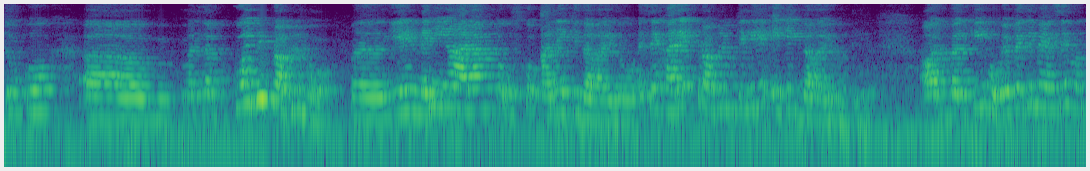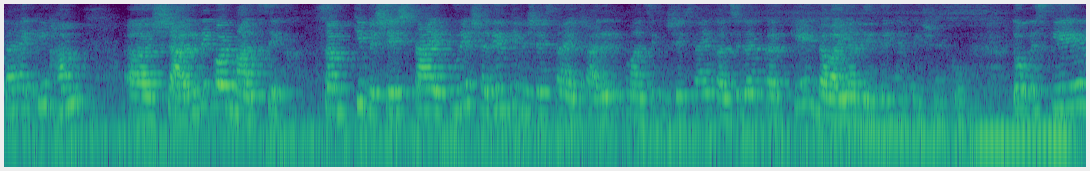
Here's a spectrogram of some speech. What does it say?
तुमको आ, मतलब कोई भी प्रॉब्लम हो ये नहीं आ रहा तो उसको आने की दवाई दो। ऐसे हर एक प्रॉब्लम के लिए एक एक दवाई होती है। और बल्कि होम्योपैथी में ऐसे होता है कि हम शारीरिक और मानसिक सबकी विशेषताएँ, पूरे शरीर की विशेषताएँ, शारीरिक, मानसिक विशेषताएँ कंसिडर करके दवाइयाँ देते हैं पेशेंट को तो इसलिए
